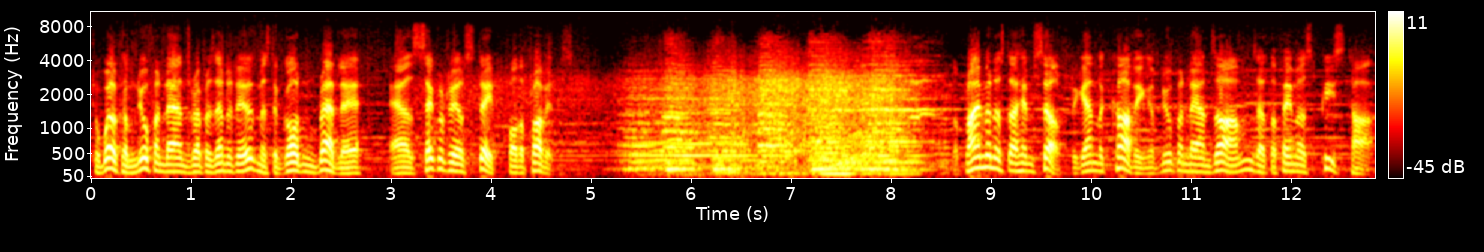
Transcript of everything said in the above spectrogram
to welcome Newfoundland's representative, Mr. Gordon Bradley, as Secretary of State for the province. The Prime Minister himself began the carving of Newfoundland's arms at the famous Peace Tower.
